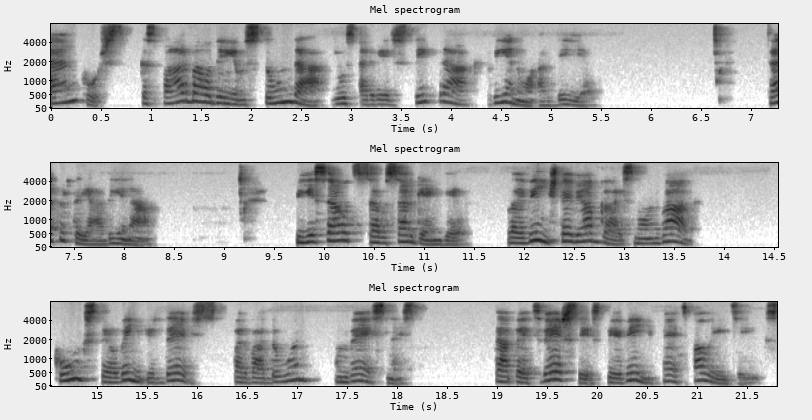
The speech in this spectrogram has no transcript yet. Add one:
ankurs, kas pārbaudījuma stundā jūs arvien stiprāk vieno ar Dievu. Ceturtajā dienā piesauc savu sargeņģeli, lai viņš tevi apgaismo un vada. Kungs tev viņu ir devis par vadoni un vēstnesi, tāpēc vērsies pie viņa pēc palīdzības.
